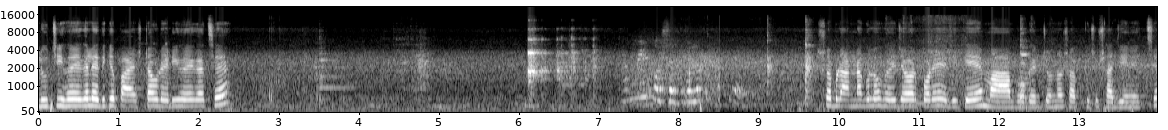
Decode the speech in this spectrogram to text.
লুচি হয়ে গেলে এদিকে পায়েসটাও রেডি হয়ে গেছে। সব রান্নাগুলো হয়ে যাওয়ার পরে এদিকে মা ভোগের জন্য সব কিছু সাজিয়ে নিচ্ছে।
